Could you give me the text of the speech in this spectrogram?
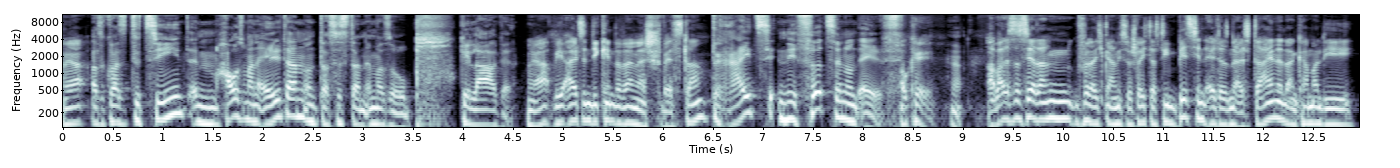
Ja. Also quasi zu zehnt im Haus meiner Eltern und das ist dann immer so pff, Gelage. Ja, wie alt sind die Kinder deiner Schwester? 13, nee, 14 und 11. Okay. Ja. Aber das ist ja dann vielleicht gar nicht so schlecht, dass die ein bisschen älter sind als deine, dann kann man die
